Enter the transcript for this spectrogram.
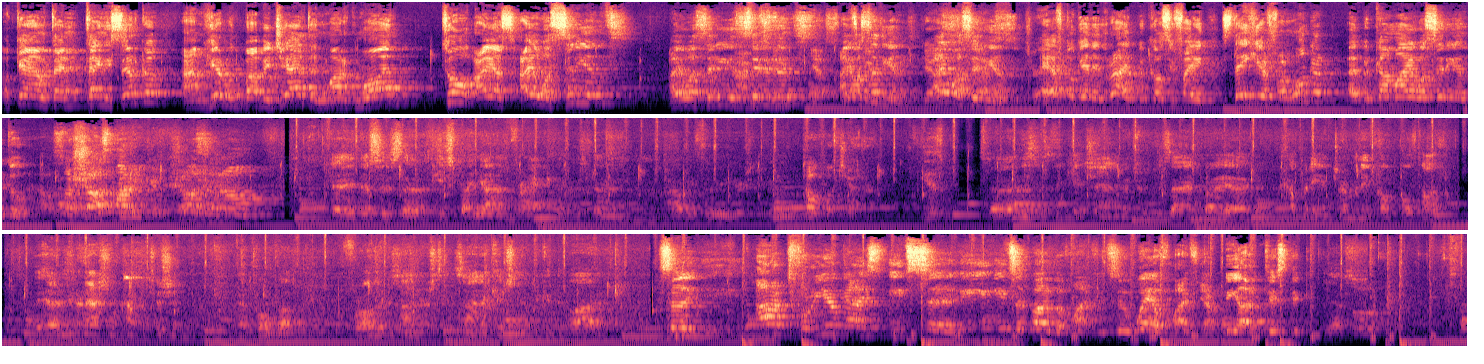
Okay, I'm Tiny, Tiny Sirko. I'm here with Bobby Jett and Marc Moen, two Iowa, Iowa Citians. Iowa City Iowa citizens. City, yes, Iowa that's good. Citians. Yes, Iowa yes, Citians. that's I have to get it right because if I stay here for longer, I become Iowa Citian too. So show us, Marc. Very good. Show us around. Okay, this is a piece by Jan Frank that was done probably 30 years ago. Telephone chatter. Yes. Uh, this is the kitchen, which was designed by a company in Germany called Bulthaup. They had an international competition at Bulthaup for all their designers to design a kitchen that we could divide. So art for you guys, it's uh, it's a part of life. It's a way of life. Yeah. Be artistic. Yes.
